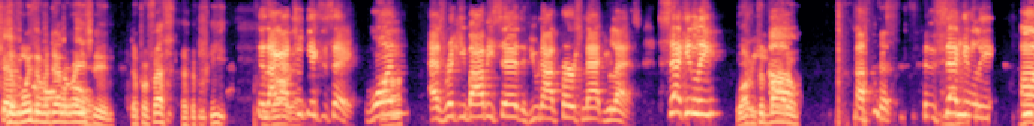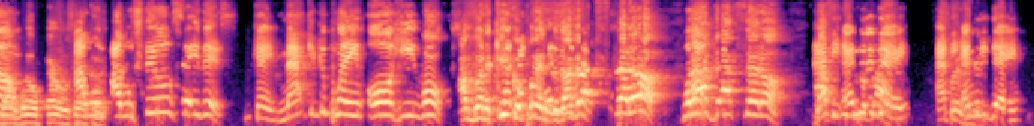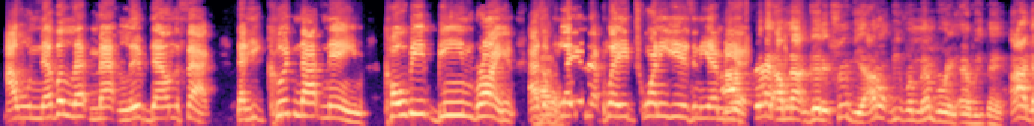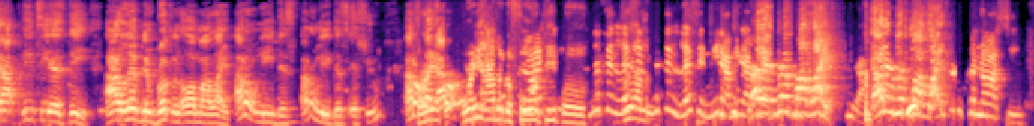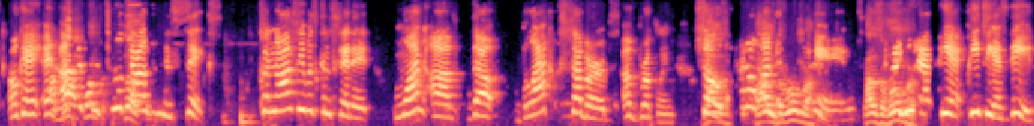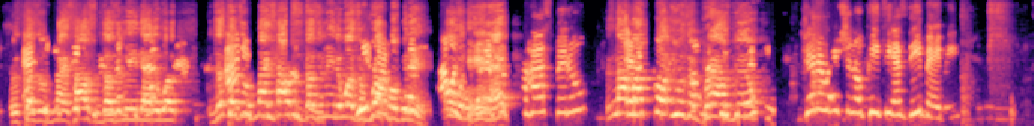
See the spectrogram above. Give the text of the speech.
The voice of a generation, the professor Pete. Because I got two things to say. One, Uh-huh. as Ricky Bobby says, if you're not first, Matt, you last. Secondly, Welcome to the bottom. secondly, You um, Will Ferrell's I will. I will still say this. Okay, Matt can complain all he wants. I'm gonna keep complaining because I got set up. Hold I got set up. At the end of the about. day, at the end of the day, I will never let Matt live down the fact that he could not name Kobe Bean Bryant as I a had a- player that played 20 years in the NBA. I said I'm not good at trivia. I don't be remembering everything. I got PTSD. I lived in Brooklyn all my life. I don't need this. I don't need this issue. I don't like. Three, I don't. three out of the four people. Listen, Yeah. listen, listen, listen. Mira, mira, I didn't live my life. I didn't live my life. from Canarsie, okay? And I'm up not until 2006, Canarsie was considered one of the black suburbs of Brooklyn. So was- I don't that rumor. understand That was a why you have PTSD. Was because it was nice houses doesn't mean that it was. Just because it was nice houses doesn't mean it wasn't rough over there. I I was don't want to hear that. the hospital. It's not my fault you was in Brownsville. Generational PTSD, baby.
